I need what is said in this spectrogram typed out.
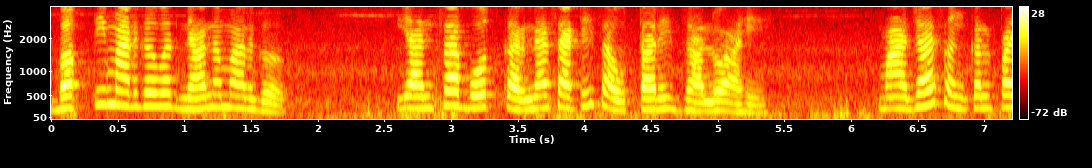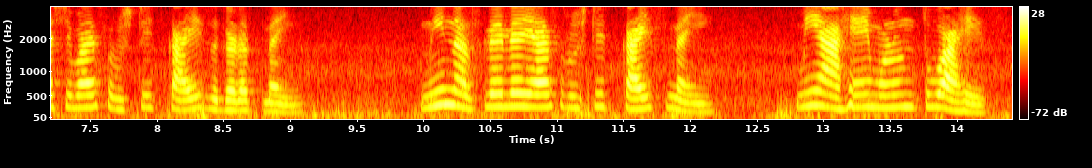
भक्तिमार्ग व ज्ञानमार्ग यांचा बोध करण्यासाठीच अवतारित झालो आहे. माझ्या संकल्पाशिवाय सृष्टीत काहीच घडत नाही. मी नसलेले या सृष्टीत काहीच नाही. मी आहे म्हणून तू आहेस.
